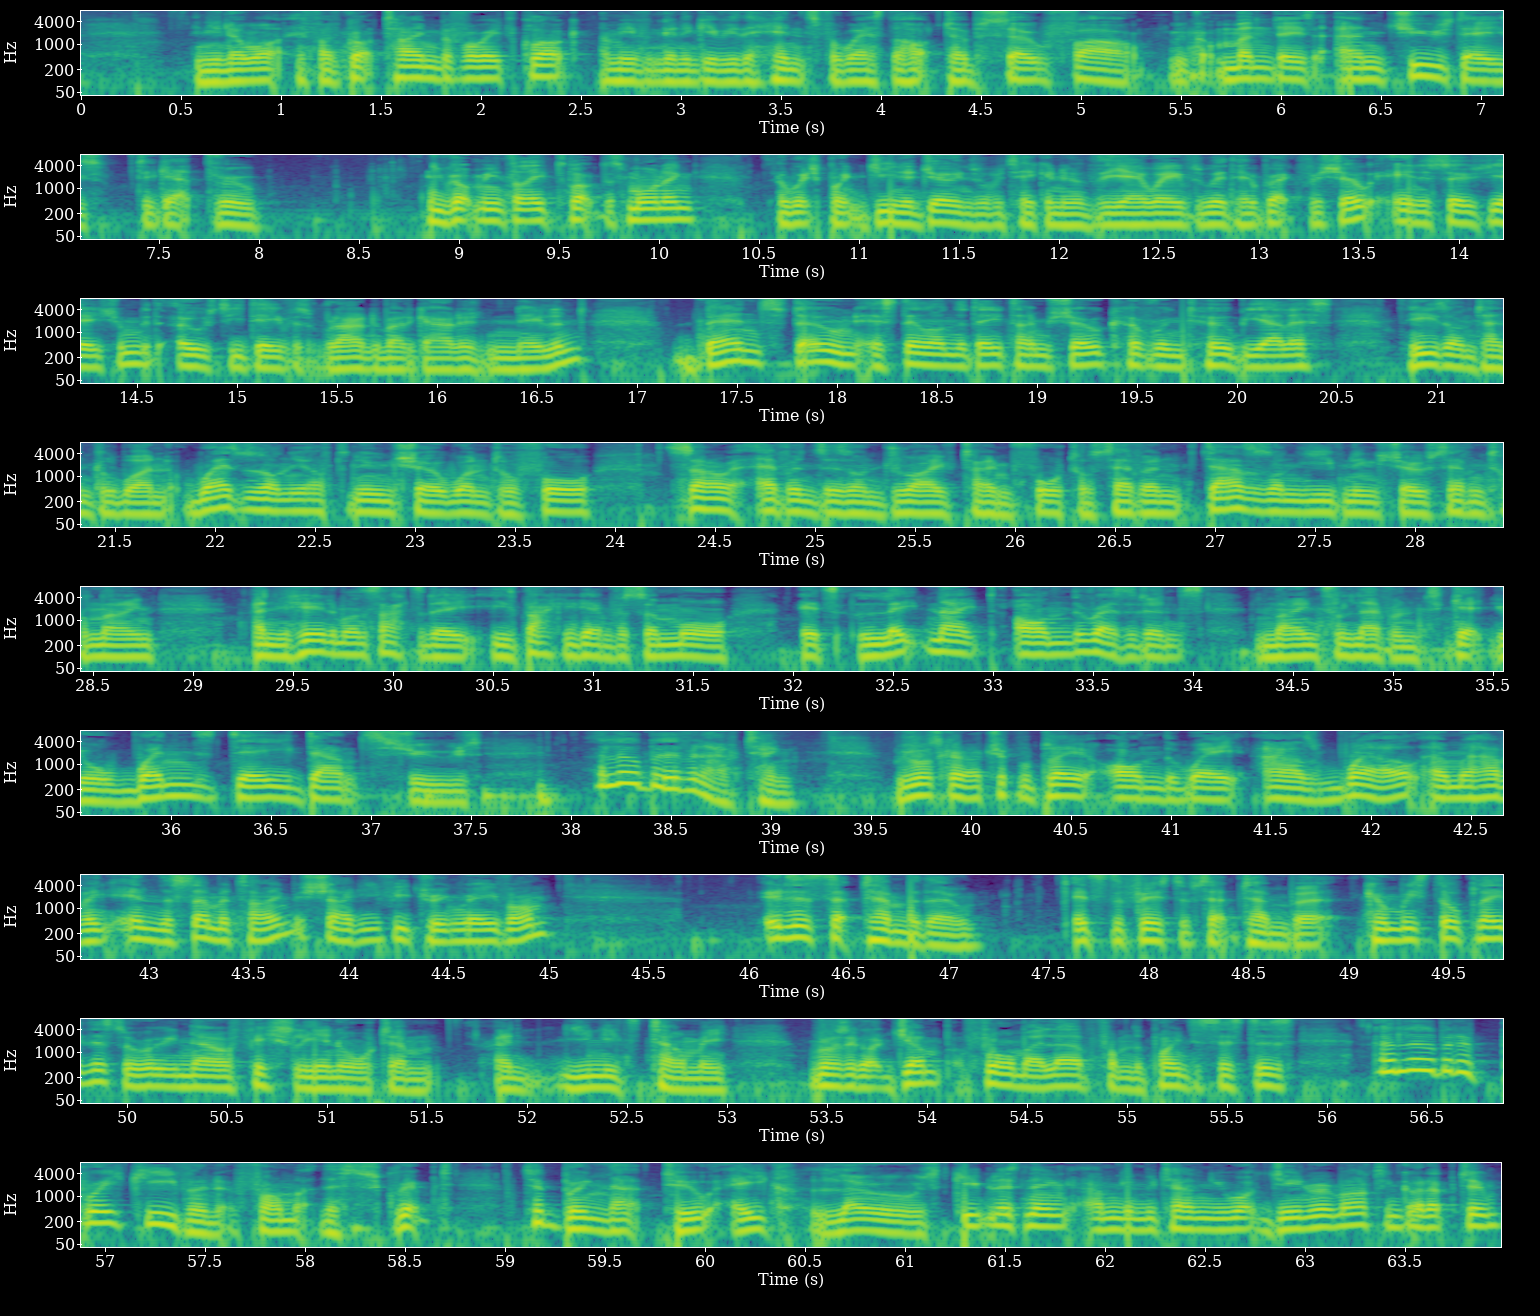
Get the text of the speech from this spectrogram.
And you know what? If I've got time before 8 o'clock, I'm even going to give you the hints for where's the hot tub so far. We've got Mondays and Tuesdays to get through. You've got me until 8 o'clock this morning, at which point Gina Jones will be taking over the airwaves with her breakfast show in association with OC Davis Roundabout Garage in Neyland. Ben Stone is still on the daytime show covering Toby Ellis. He's on 10 till 1. Wes is on the afternoon show 1 till 4. Sarah Evans is on drive time 4 till 7. Daz is on the evening show 7 till 9 and you heard him on Saturday. He's back again for some more. It's late night on the residence, 9 to 11, to get your Wednesday dance shoes. A little bit of an outing. We've also got our triple play on the way as well, and we're having in the summertime Shaggy featuring Rayvon. It is September though. It's the 1st of September. Can we still play this, or are we now officially in autumn? And you need to tell me. We've also got Jump for My Love from the Pointer Sisters, and a little bit of Break Even from the script to bring that to a close. Keep listening. I'm going to be telling you what Gina and Martin got up to.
